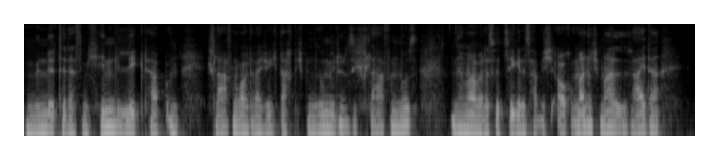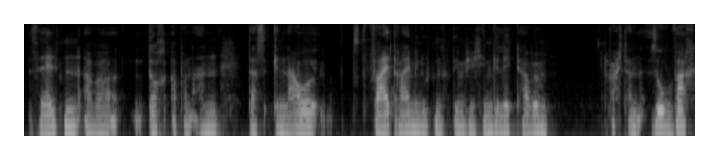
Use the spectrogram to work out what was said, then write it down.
mündete, dass ich mich hingelegt habe und schlafen wollte, weil ich wirklich dachte, ich bin so müde, dass ich schlafen muss. Aber das Witzige, das habe ich auch manchmal leider selten, aber doch ab und an, dass genau zwei, drei Minuten, nachdem ich mich hingelegt habe, war ich dann so wach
